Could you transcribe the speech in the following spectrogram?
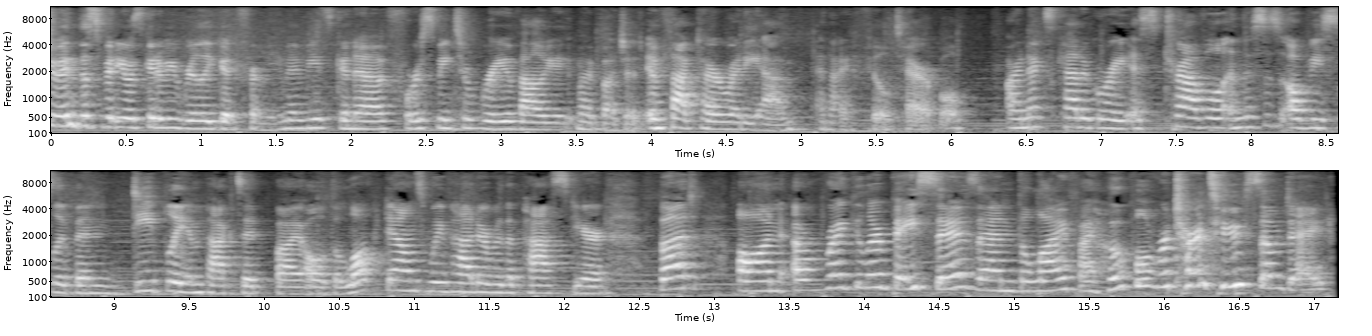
doing this video is gonna be really good for me. Maybe it's gonna force me to reevaluate my budget. In fact, I already am, and I feel terrible. Our next category is travel, and this has obviously been deeply impacted by all the lockdowns we've had over the past year, but on a regular basis and the life I hope will return to someday,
